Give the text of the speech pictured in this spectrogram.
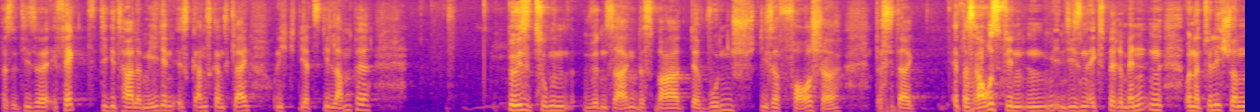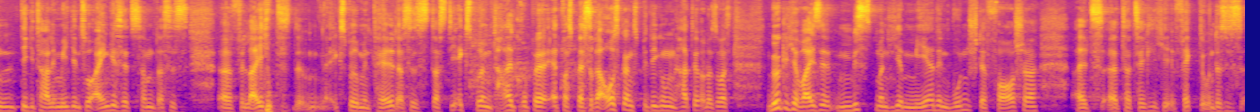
Also dieser Effekt digitaler Medien ist ganz, ganz klein. Und ich jetzt die Lampe, böse Zungen würden sagen, das war der Wunsch dieser Forscher, dass sie da etwas rausfinden in diesen Experimenten und natürlich schon digitale Medien so eingesetzt haben, dass es äh, vielleicht äh, experimentell, dass es, dass die Experimentalgruppe etwas bessere Ausgangsbedingungen hatte oder sowas. Möglicherweise misst man hier mehr den Wunsch der Forscher als äh, tatsächliche Effekte und das ist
